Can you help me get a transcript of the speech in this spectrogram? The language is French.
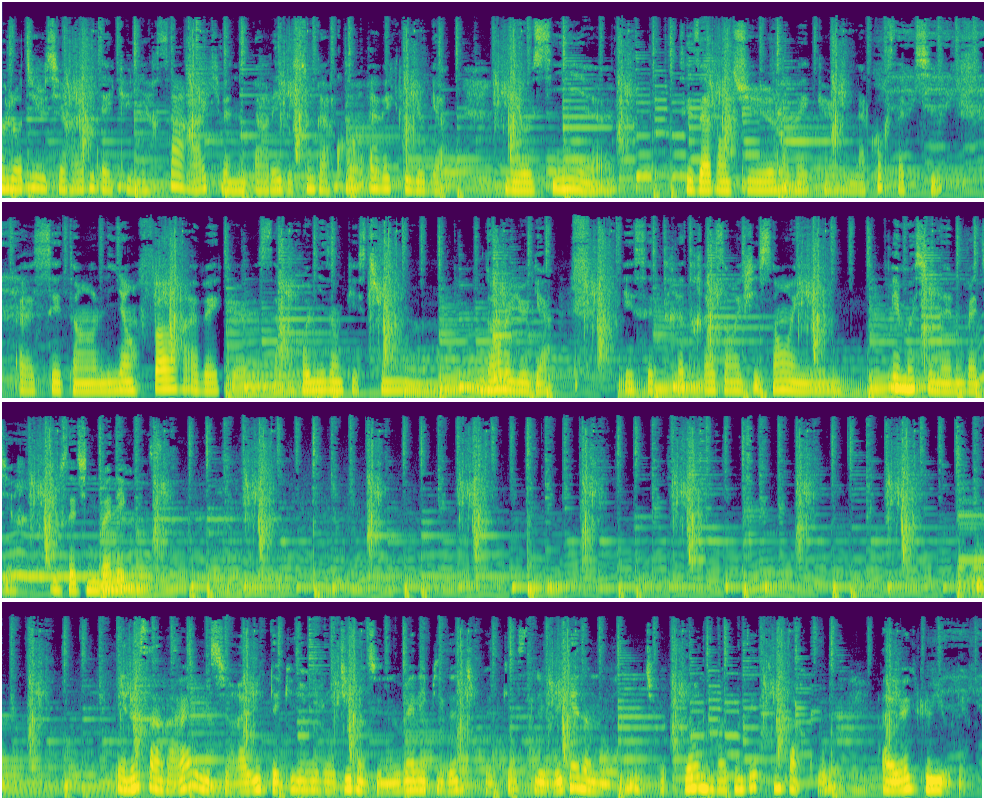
Aujourd'hui, je suis ravie d'accueillir Sarah qui va nous parler de son parcours avec le yoga, mais aussi euh, ses aventures avec euh, la course à pied c'est un lien fort avec euh, sa remise en question euh, dans le yoga. Et c'est très très enrichissant et émotionnel, on va dire. Je vous souhaite une bonne écoute. Hello Sarah, je suis ravie de t'accueillir aujourd'hui dans ce nouvel épisode du podcast Le yoga dans nos vies. Tu vas pouvoir nous raconter ton parcours avec le yoga.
